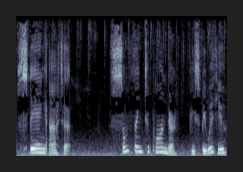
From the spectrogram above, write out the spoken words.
staying at it, something to ponder. Peace be with you.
